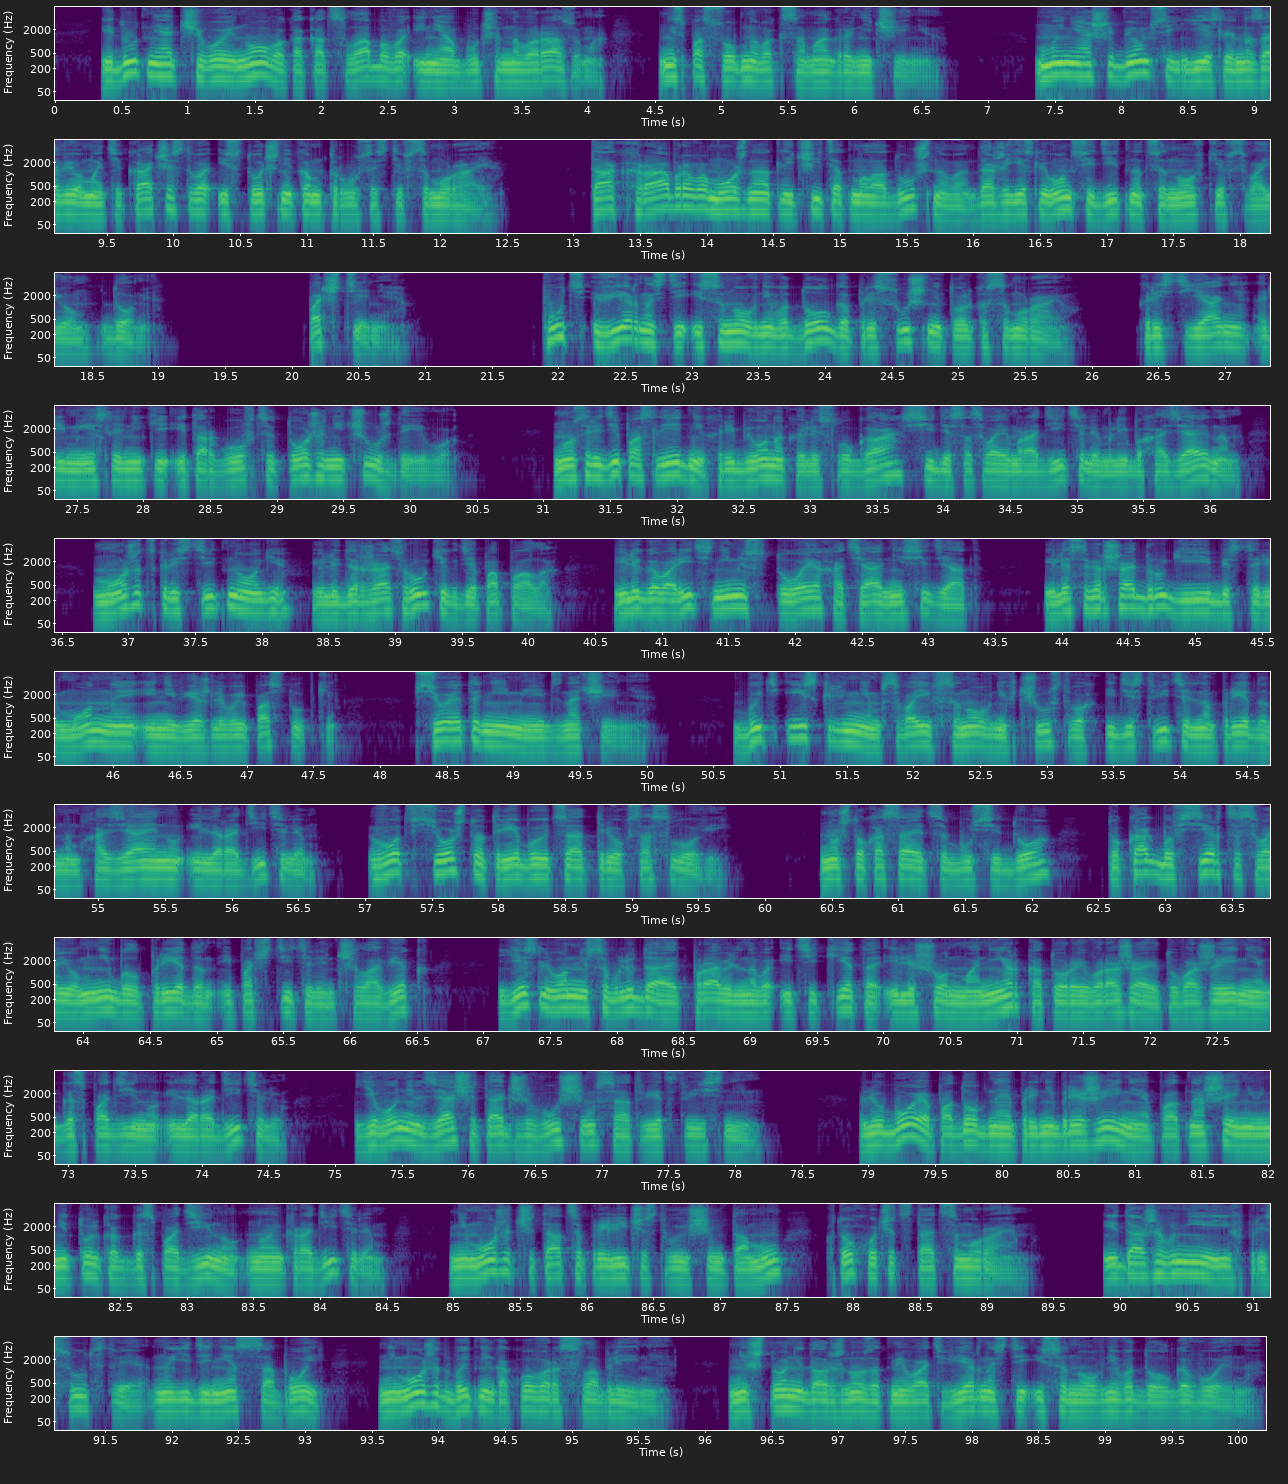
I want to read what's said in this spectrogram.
идут ни от чего иного, как от слабого и необученного разума, неспособного к самоограничению. Мы не ошибемся, если назовем эти качества источником трусости в самурае. Так храброго можно отличить от малодушного, даже если он сидит на циновке в своем доме. Почтение. Путь верности и сыновнего долга присущ не только самураю. Крестьяне, ремесленники и торговцы тоже не чужды его. Но среди последних ребенок или слуга, сидя со своим родителем либо хозяином, может скрестить ноги или держать руки где попало, или говорить с ними стоя, хотя они сидят, или совершать другие бесцеремонные и невежливые поступки. Все это не имеет значения. Быть искренним в своих сыновних чувствах и действительно преданным хозяину или родителям – вот все, что требуется от трех сословий. Но что касается бусидо, то как бы в сердце своем ни был предан и почтителен человек, если он не соблюдает правильного этикета и лишен манер, которые выражают уважение к господину или родителю, его нельзя считать живущим в соответствии с ним. Любое подобное пренебрежение по отношению не только к господину, но и к родителям не может считаться приличествующим тому, кто хочет стать самураем. И даже вне их присутствия, наедине с собой, не может быть никакого расслабления. Ничто не должно затмевать верности и сыновнего долга воина.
